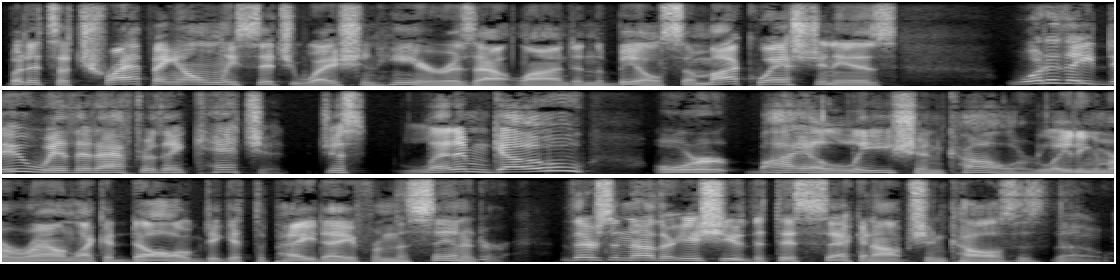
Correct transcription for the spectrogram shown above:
but it's a trapping only situation here as outlined in the bill. So my question is, what do they do with it after they catch it? Just let him go? Or buy a leash and collar, leading him around like a dog to get the payday from the senator? There's another issue that this second option causes, though.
